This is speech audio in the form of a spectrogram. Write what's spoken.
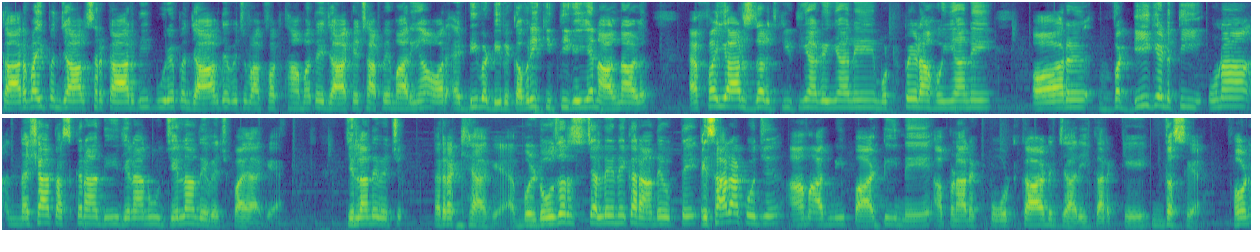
ਕਾਰਵਾਈ ਪੰਜਾਬ ਸਰਕਾਰ ਦੀ, ਪੂਰੇ ਪੰਜਾਬ ਦੇ ਵਿੱਚ ਵੱਖ-ਵੱਖ ਥਾਵਾਂ ਤੇ ਜਾ ਕੇ ਛਾਪੇ ਮਾਰੀਆਂ ਔਰ ਐਡੀ ਵੱਡੀ ਰਿਕਵਰੀ ਕੀਤੀ ਗਈ ਹੈ। ਨਾਲ-ਨਾਲ ਐਫ ਆਈ ਆਰਸ ਦਰਜ ਕੀਤੀਆਂ ਗਈਆਂ ਨੇ, ਮੁੱਠਭੇੜਾਂ ਹੋਈਆਂ ਨੇ ਔਰ ਵੱਡੀ ਗਿਣਤੀ ਉਹਨਾਂ ਨਸ਼ਾ ਤਸਕਰਾਂ ਦੀ, ਜਿਨ੍ਹਾਂ ਨੂੰ ਜੇਲ੍ਹਾਂ ਦੇ ਵਿੱਚ ਪਾਇਆ ਗਿਆ। ਜੇਲ੍ਹਾਂ ਦੇ ਵਿੱਚ ਰੱਖਿਆ ਗਿਆ ਬੁਲਡੋਜ਼ਰਸ ਚੱਲੇ ਨੇ ਘਰਾਂ ਦੇ ਉੱਤੇ। ਇਹ ਸਾਰਾ ਕੁਝ ਆਮ ਆਦਮੀ ਪਾਰਟੀ ਨੇ ਆਪਣਾ ਰਿਪੋਰਟ ਕਾਰਡ ਜਾਰੀ ਕਰਕੇ ਦੱਸਿਆ। ਹੁਣ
